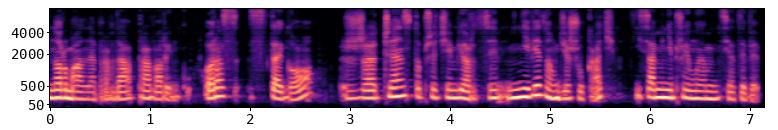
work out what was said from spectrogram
Normalne, prawda? Prawa rynku. Oraz z tego, że często przedsiębiorcy nie wiedzą, gdzie szukać i sami nie przejmują inicjatywy.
